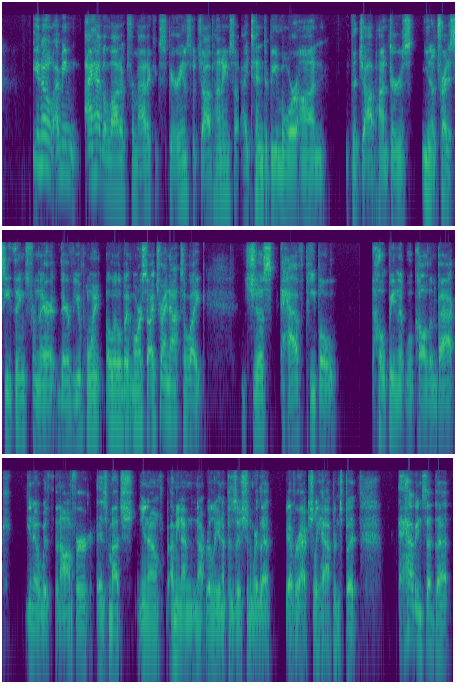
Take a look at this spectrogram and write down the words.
You know, I mean, I had a lot of traumatic experience with job hunting, so I tend to be more on the job hunters, you know, try to see things from their their viewpoint a little bit more. So I try not to like just have people hoping that we'll call them back, you know, with an offer as much, you know. I mean, I'm not really in a position where that ever actually happens, but having said that,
